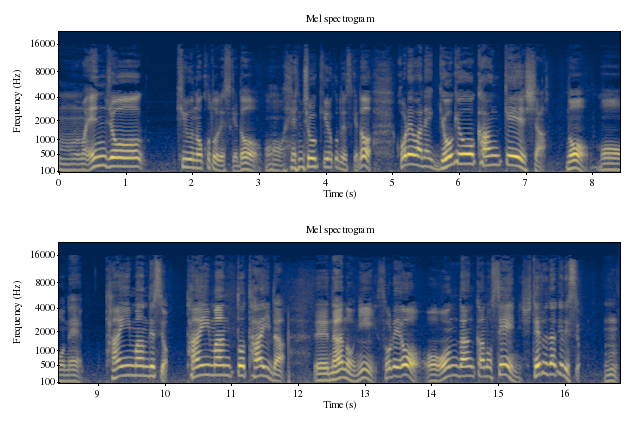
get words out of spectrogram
うん、まあ、炎上級のことですけど、うん、炎上級のことですけど、これはね、漁業関係者のもうね、怠慢ですよ。怠慢と怠惰、えー、なのに、それを温暖化のせいにしてるだけですよ。うん。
